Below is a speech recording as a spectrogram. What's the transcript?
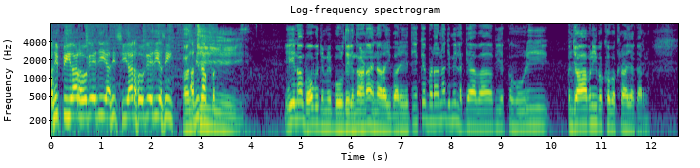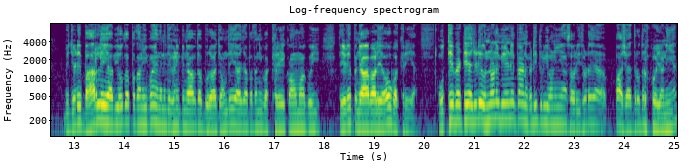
ਅਸੀਂ ਪੀਆਰ ਹੋ ਗਏ ਜੀ ਅਸੀਂ ਸੀਆਰ ਹੋ ਗਏ ਜੀ ਅਸੀਂ। ਅਸੀਂ ਤਾਂ ਹਾਂਜੀ। ਇਹ ਨਾ ਬਹੁਤ ਜਿਵੇਂ ਬੋਲਦੇ ਰਹਿੰਦਾ ਹਨਾ ਐਨ ਆਰ ਆਈ ਬਾਰੇ। ਤੇ ਇੱਕ ਬੜਾ ਨਾ ਜਿਵੇਂ ਲੱਗਿਆ ਵਾ ਵੀ ਇੱਕ ਹੋਰ ਹੀ ਪੰਜਾਬ ਨਹੀਂ ਵੱਖੋ ਵੱਖਰਾ ਜਿਹਾ ਕਰਨ। ਵੀ ਜਿਹੜੇ ਬਾਹਰਲੇ ਆ ਵੀ ਉਹ ਤਾਂ ਪਤਾ ਨਹੀਂ ਭਾਵੇਂ ਨਹੀਂ ਦੇਖਣੀ ਪੰਜਾਬ ਦਾ ਬੁਰਾ ਚਾਹੁੰਦੇ ਆ ਜਾਂ ਪਤਾ ਨਹੀਂ ਵੱਖਰੇ ਕੌਮ ਆ ਕੋਈ। ਤੇ ਜਿਹੜੇ ਪੰਜਾਬ ਵਾਲੇ ਆ ਉਹ ਵੱਖਰੇ ਆ। ਉੱਥੇ ਬੈਠੇ ਆ ਜਿਹੜੇ ਉਹਨਾਂ ਨੂੰ ਵੀ ਇਹਨੇ ਭੈਣ ਕੜੀ ਤੁਰੀ ਆਉਣੀ ਆ ਸੌਰੀ ਥੋੜਾ ਜਿਹਾ ਭਾਸ਼ਾ ਇੱਧਰ ਉੱਧਰ ਹੋ ਜਾਣੀ ਆ।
